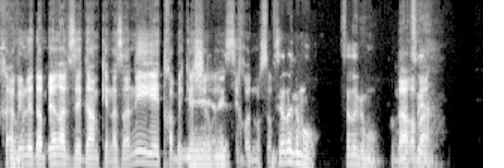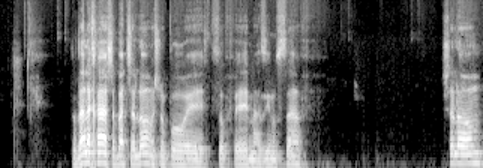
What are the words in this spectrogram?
חייבים לדבר על זה גם כן. אז אני אהיה איתך בקשר לשיחות נוספות. בסדר גמור, בסדר גמור. תודה רבה. תודה לך, שבת שלום, יש לנו פה uh, צופה מאזין נוסף. שלום.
